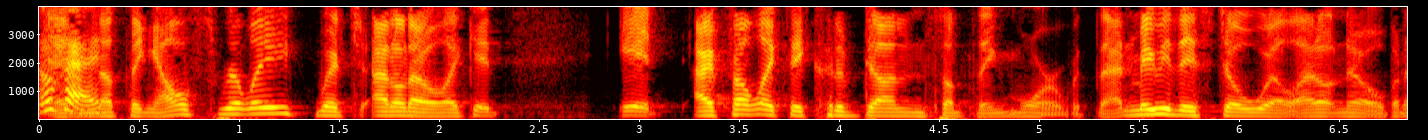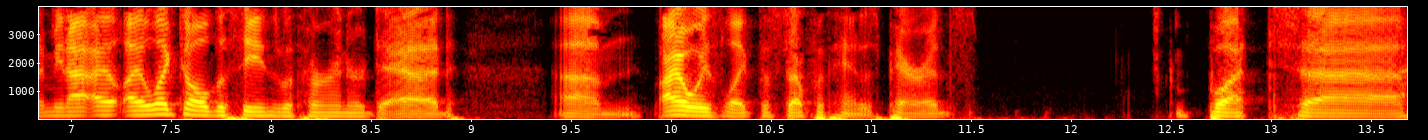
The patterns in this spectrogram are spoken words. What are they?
Okay. And nothing else really, which I don't know, like it it I felt like they could have done something more with that. Maybe they still will, I don't know. But I mean I I liked all the scenes with her and her dad. Um I always like the stuff with Hannah's parents. But uh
